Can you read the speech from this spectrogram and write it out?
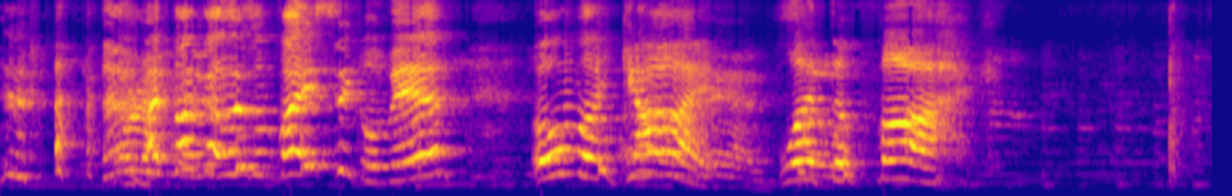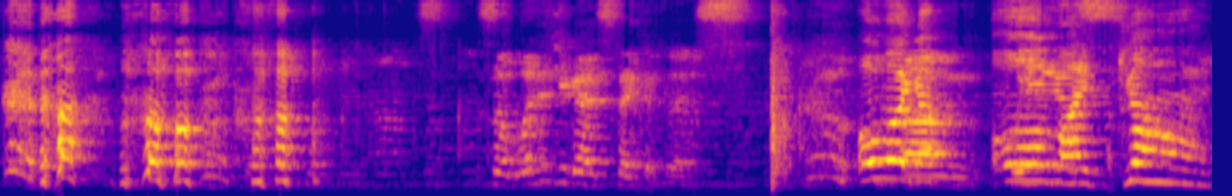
right, I thought that was a bicycle, man. Oh my oh, god! Oh, what so, the fuck? so, what did you guys think of this? Oh my um, god! Um, oh my god!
